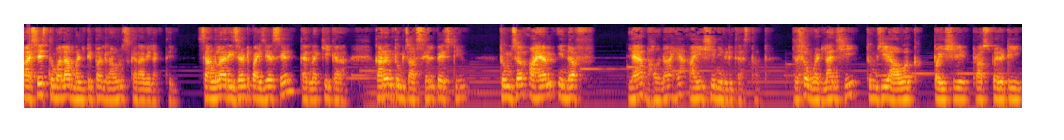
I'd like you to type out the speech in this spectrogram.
असेच तुम्हाला मल्टिपल राऊंड्स करावे लागतील. चांगला रिझल्ट पाहिजे असेल तर नक्की करा. कारण तुमचा सेल्फ एस्टीम तुमचं आय एम इनफ ह्या भावना ह्या आईशी निगडीत असतात. जसं वडिलांशी तुमची आवक पैसे प्रॉस्पेरिटी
